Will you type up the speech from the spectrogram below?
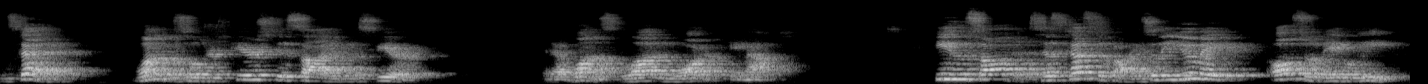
Instead, one of the soldiers pierced his side with a spear, and at once blood and water came out. He who saw this has testified, so that you may also may believe.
